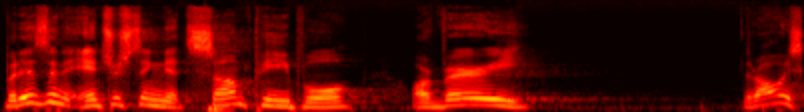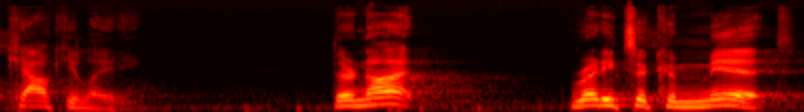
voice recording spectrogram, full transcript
But isn't it interesting that some people are very, they're always calculating. They're not ready to commit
